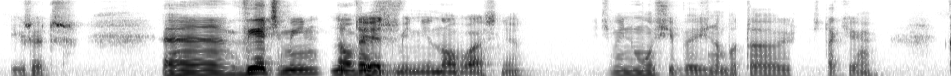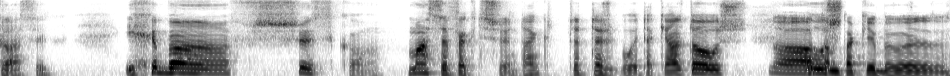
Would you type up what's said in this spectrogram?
takich rzeczy. E, Wiedźmin. No Wiedźmin, no właśnie. Wiedźmin musi być, no bo to jest taki klasyk. I chyba wszystko. Mass Effect 3, tak? To też były takie, ale to już... No, to tam już... takie były...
